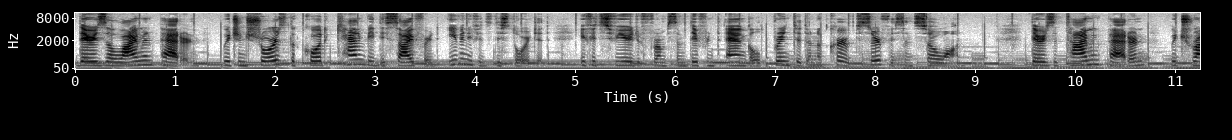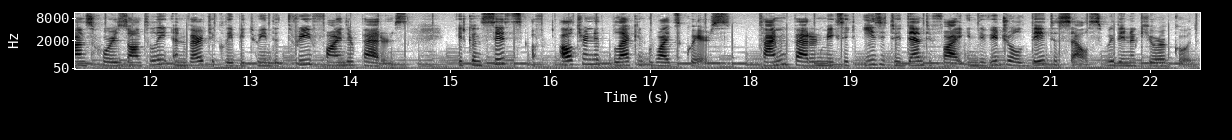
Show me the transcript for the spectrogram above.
There is alignment pattern, which ensures the code can be deciphered even if it's distorted, if it's viewed from some different angle, printed on a curved surface, and so on. There is a timing pattern, which runs horizontally and vertically between the three finder patterns. It consists of alternate black and white squares. Timing pattern makes it easy to identify individual data cells within a QR code.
